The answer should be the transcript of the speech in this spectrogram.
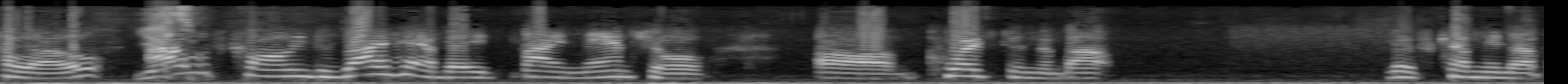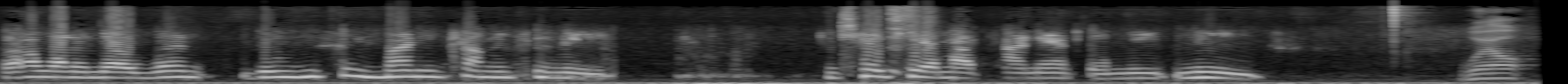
Hello. Yes. I was calling because I have a financial uh, question about that's coming up. I want to know when do you see money coming to me to take care of my financial need, needs? Well,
